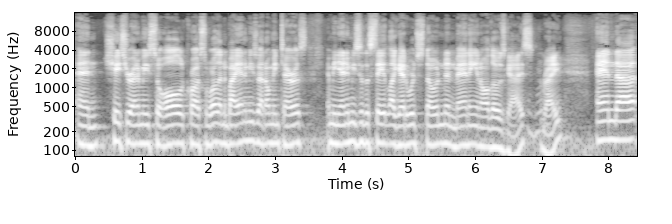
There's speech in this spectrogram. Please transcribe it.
and chase your enemies to all across the world. And by enemies, I don't mean terrorists. I mean enemies of the state like Edward Snowden and Manning and all those guys, right? And uh,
